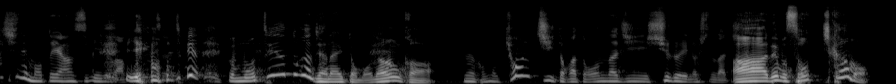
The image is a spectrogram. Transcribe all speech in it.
マジで元ヤンすぎるわ。いや元ヤンこれ元ヤンとかじゃないと思う。なんか。なんかもうキョンチーとかと同じ種類の人たち。あーでもそっちかも。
